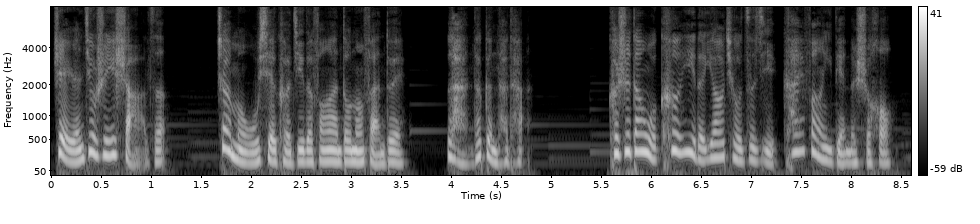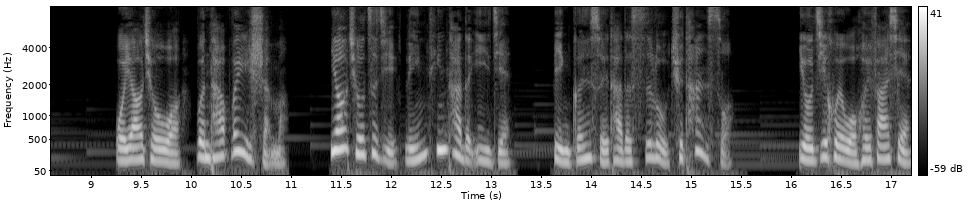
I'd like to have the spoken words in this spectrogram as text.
这人就是一傻子。这么无懈可击的方案都能反对，懒得跟他谈。可是当我刻意的要求自己开放一点的时候，我要求我问他为什么，要求自己聆听他的意见，并跟随他的思路去探索。有机会我会发现，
